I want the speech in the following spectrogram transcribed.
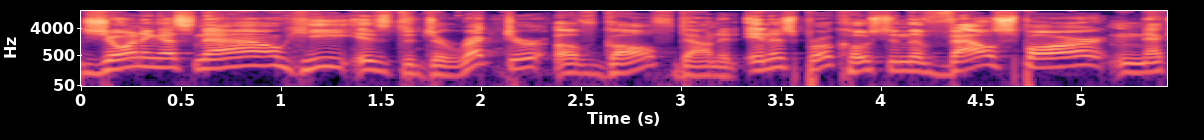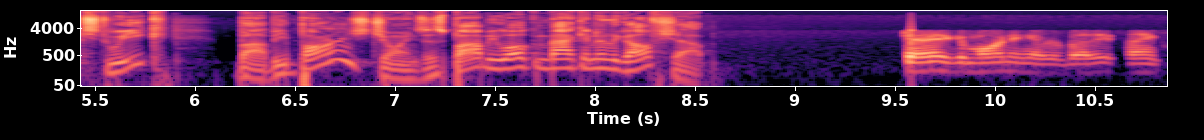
Joining us now, he is the director of golf down at Innisbrook, hosting the Valspar next week. Bobby Barnes joins us. Bobby, welcome back into the golf shop. Hey, good morning, everybody. Thanks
